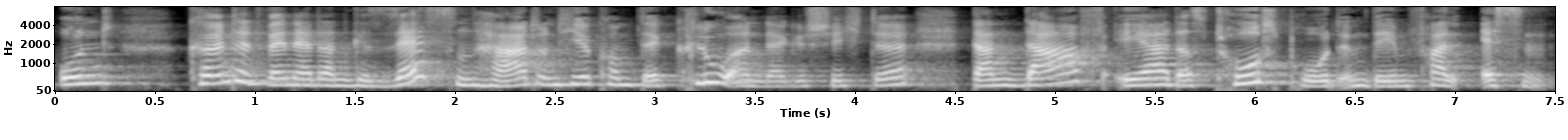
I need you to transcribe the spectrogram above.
und könntet, wenn er dann gesessen hat, und hier kommt der Clou an der Geschichte, dann darf er das Toastbrot in dem Fall essen.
